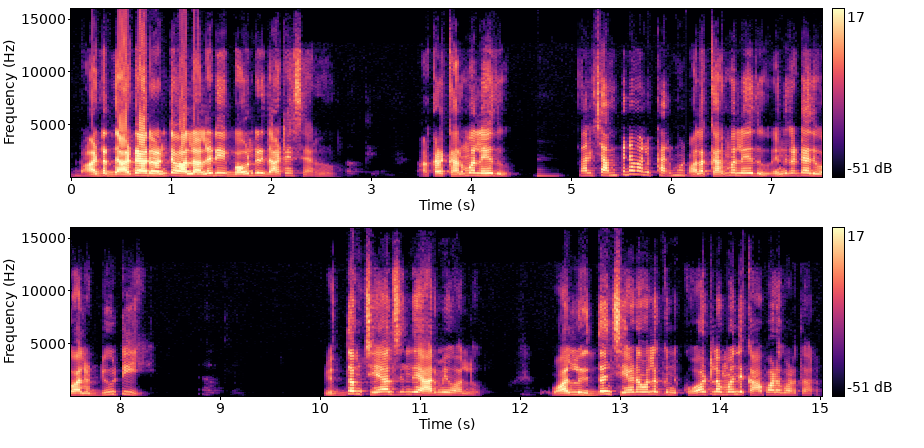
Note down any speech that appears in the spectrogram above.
బార్డర్ దాటారు అంటే వాళ్ళు ఆల్రెడీ బౌండరీ దాటేశారు. అక్కడ కర్మ లేదు. వాళ్ళు చంపిన వాళ్ళకి కర్మ. వాళ్ళ కర్మ లేదు. ఎందుకంటే అది వాళ్ళ డ్యూటీ. యుద్ధం చేయాల్సిందే ఆర్మీ వాళ్ళు. వాళ్ళు యుద్ధం చేయడం వల్ల కొన్ని కోట్ల మంది కాపాడబడతారు.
